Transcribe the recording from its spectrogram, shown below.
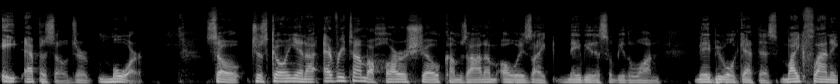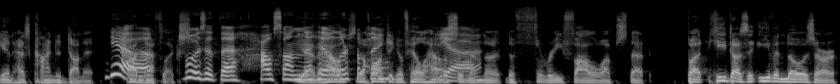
eight episodes or more. So just going in, uh, every time a horror show comes on, I'm always like, maybe this will be the one. Maybe we'll get this. Mike Flanagan has kind of done it Yeah. on Netflix. What was it? The House on yeah, the Hill Haunt- or something? The Haunting of Hill House, Yeah. and then the the three follow ups that. But he does it. Even those are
